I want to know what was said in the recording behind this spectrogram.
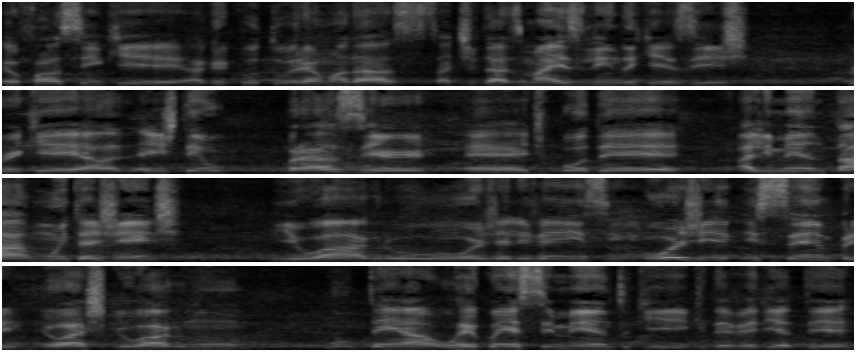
eu falo assim que a agricultura é uma das atividades mais lindas que existe, porque a, a gente tem o prazer é, de poder alimentar muita gente e o agro hoje ele vem assim, hoje e sempre, eu acho que o agro não, não tem a, o reconhecimento que, que deveria ter.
